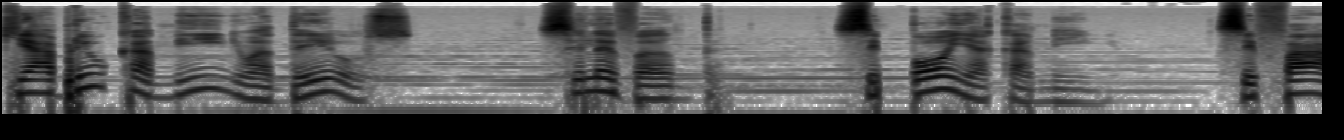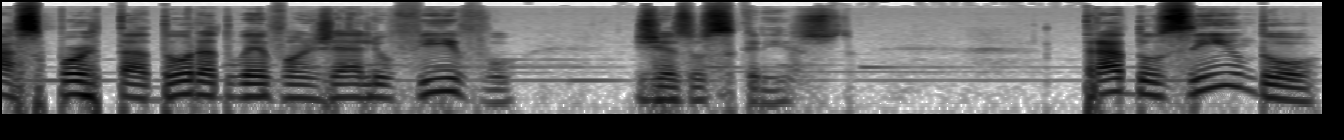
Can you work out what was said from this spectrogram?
que abriu caminho a Deus, se levanta, se põe a caminho, se faz portadora do Evangelho vivo, Jesus Cristo. Traduzindo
